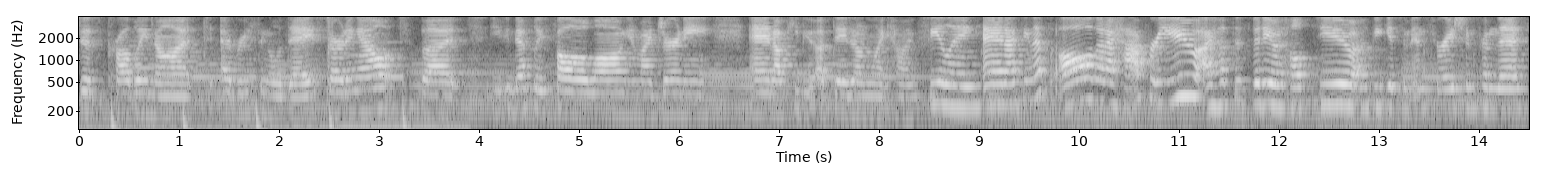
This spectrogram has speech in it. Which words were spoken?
just probably not every single day starting out, but you can definitely follow along in my journey and I'll keep you updated on like how I'm feeling. And I think that's all that I have for you. I hope this video helped you. I hope you get some inspiration from this.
